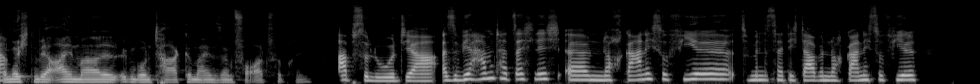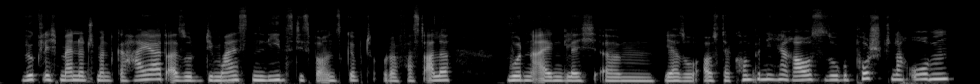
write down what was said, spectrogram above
da Ja. möchten wir einmal irgendwo 'n Tag gemeinsam vor Ort verbringen.“ Absolut, ja. Also, wir haben tatsächlich, ähm, noch gar nicht so viel zumindest seit ich da bin, noch gar nicht so viel wirklich Management gehired. Also, die meisten Leads, die es bei uns gibt oder fast alle, wurden eigentlich, ähm, ja, so aus der Company heraus so gepusht nach oben.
